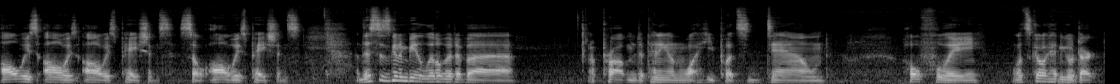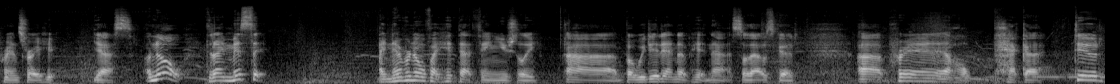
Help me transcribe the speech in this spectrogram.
always, always, always patience. So always patience. This is going to be a little bit of a, a problem depending on what he puts down. Hopefully, let's go ahead and go Dark Prince right here. Yes. Oh, no! Did I miss it? I never know if I hit that thing usually. Uh, but we did end up hitting that, so that was good. Uh, Prince, oh, P.E.K.K.A. Dude,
